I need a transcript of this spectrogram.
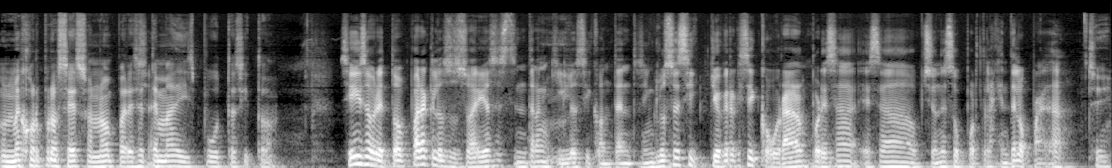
un mejor proceso, ¿no? Para ese tema de disputas y todo. Sí, sobre todo para que los usuarios estén tranquilos y contentos. Incluso si yo creo que si cobraran por esa, esa opción de soporte, la gente lo paga. Sí.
